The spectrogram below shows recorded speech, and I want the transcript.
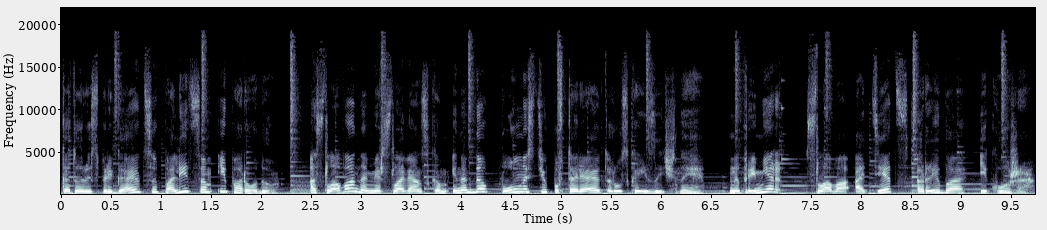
которые спрягаются по лицам и по роду. А слова на межславянском иногда полностью повторяют русскоязычные. Например, слова «отец», «рыба» и «кожа».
